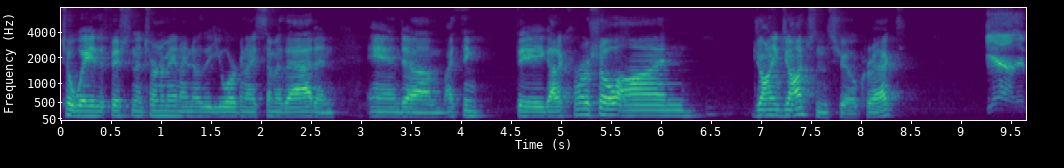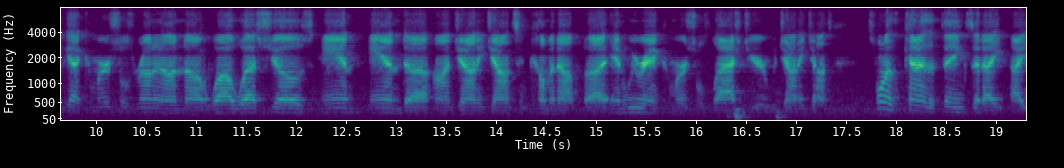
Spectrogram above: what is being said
to weigh the fish in the tournament. I know that you organized some of that, and and um, I think they got a commercial on Johnny Johnson's show, correct? Yeah, commercials running on uh, Wild West shows and and uh, on Johnny Johnson coming up. Uh, and we ran commercials last year with Johnny Johnson. It's one of the kind of the things that I, I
